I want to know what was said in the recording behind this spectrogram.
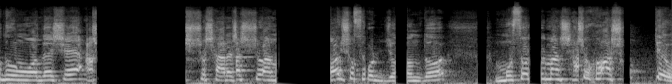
উপমহাদেশে সাড়ে সাতশো পর্যন্ত মুসলমান শাসক হওয়া সত্ত্বেও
